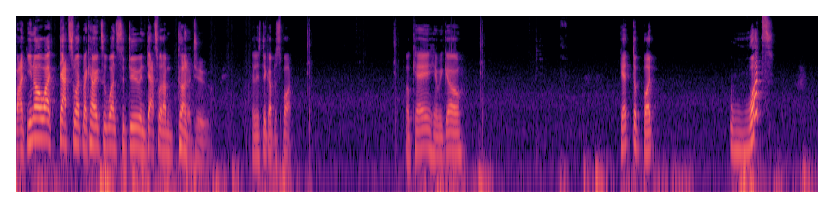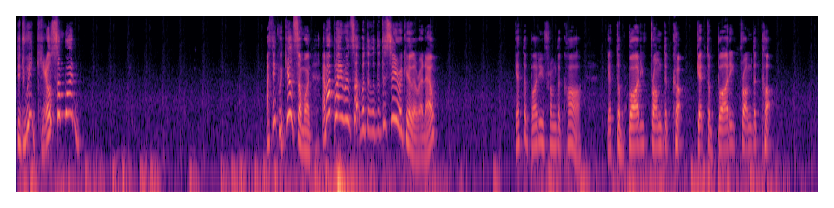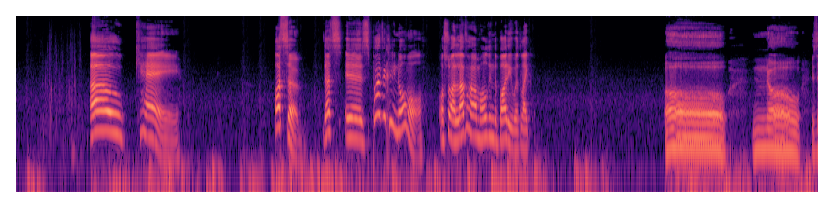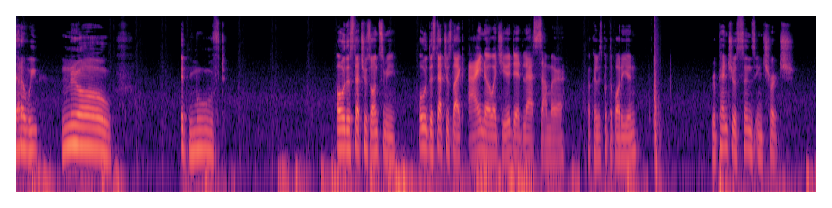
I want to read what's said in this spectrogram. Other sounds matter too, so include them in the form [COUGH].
But you know what? That's what my character wants to do, and that's what I'm gonna do. Let's dig up the spot. Okay, here we go. Get the butt. What? Did we kill someone? I think we killed someone. Am I playing with, with, the, with the serial killer right now? Get the body from the car. Get the body from the car. Get the body from the car. Okay. Awesome. That is perfectly normal. Also, I love how I'm holding the body with like... Oh, no. Is that a we... No. It moved. Oh, the statue's onto me. Oh, the statue's like, I know what you did last summer. Okay, let's put the body in. Repent your sins in church.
